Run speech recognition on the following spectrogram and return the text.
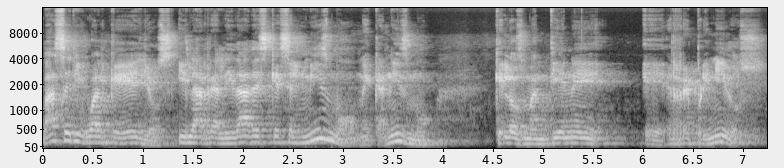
va a ser igual que ellos. Y la realidad es que es el mismo mecanismo que los mantiene eh, reprimidos.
